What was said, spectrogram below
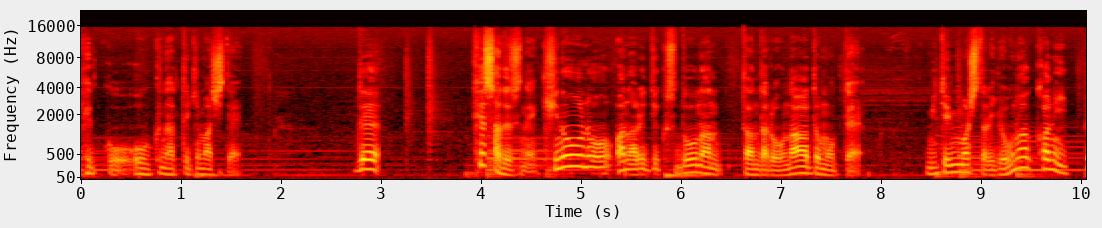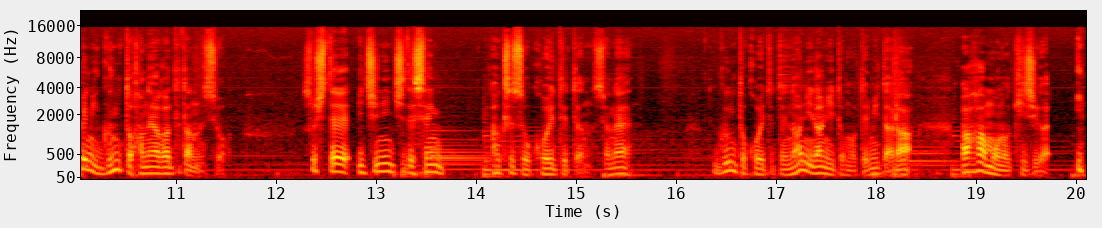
結構多くなってきまして。で今朝ですね昨日のアナリティクスどうなったんだろうなと思って見てみましたら夜中にいっぺんにぐんと跳ね上がってたんですよ。そして1日で1000アクセスを超えてたんですよね。ぐんと超えてて何何と思って見たらアハモの記事が一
